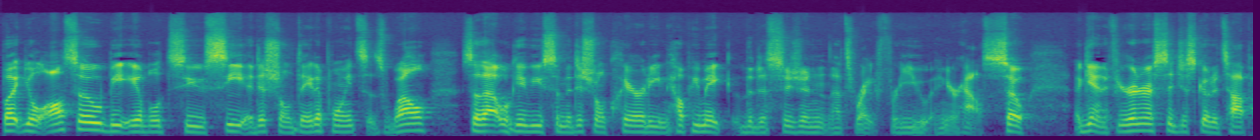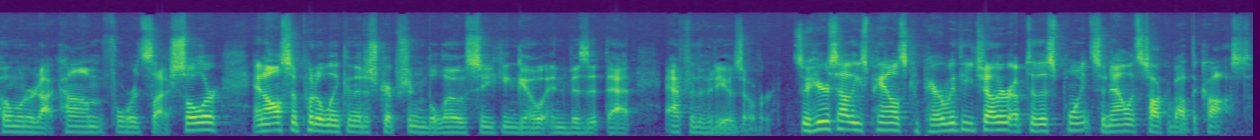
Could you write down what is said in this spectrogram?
but you'll also be able to see additional data points as well. So that will give you some additional clarity and help you make the decision that's right for you and your house. So again, if you're interested, just go to tophomeowner.com forward slash solar and also put a link in the description below so you can go and visit that after the video is over. So here's how these panels compare with each other up to this point. So now let's talk about the cost.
